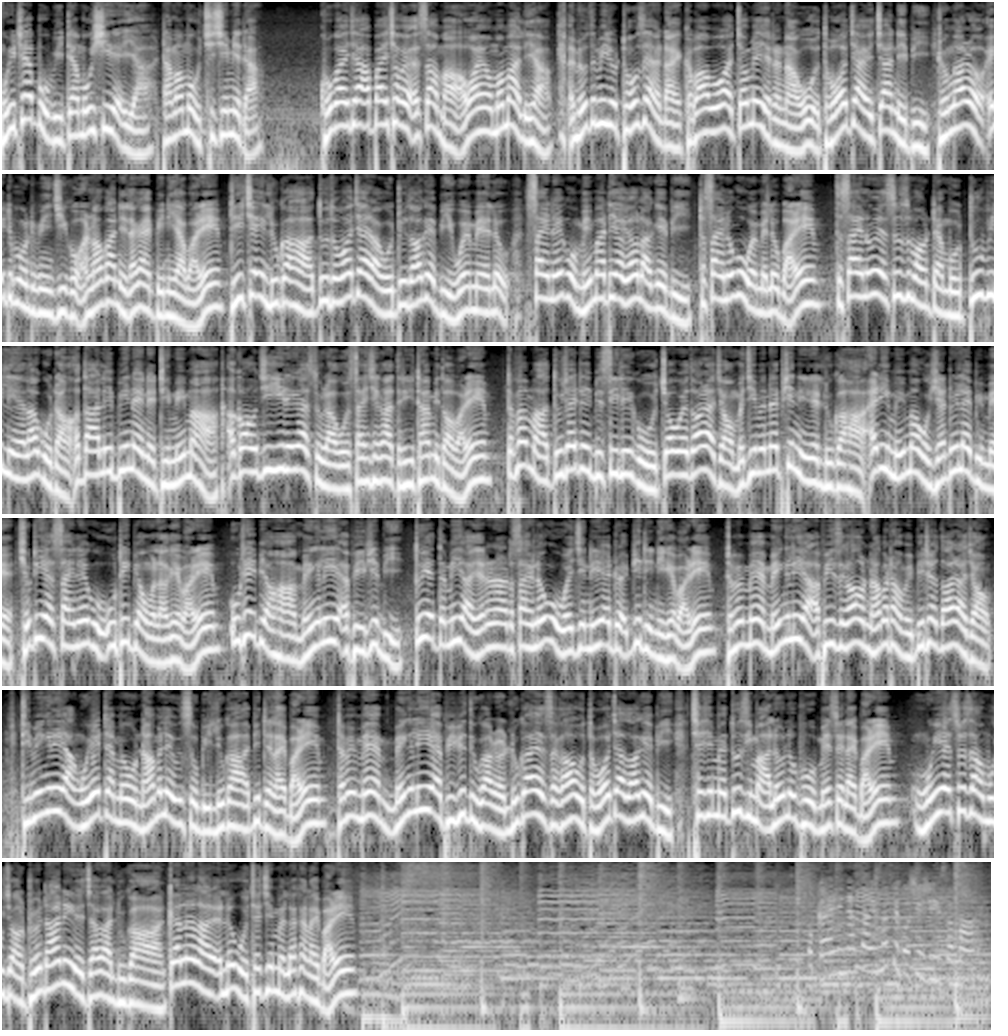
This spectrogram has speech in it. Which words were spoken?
ငွေထက်ပိုပြီးတန်ဖိုးရှိတဲ့အရာဒါမှမဟုတ်ချစ်ချင်းမြတ်တာ ခိုးကိုင်ကြအပိုင်း6ရဲ့အစမှာအဝါရောင်မမလေးဟာအမျိုးသမီးတို့ထုံးစံအတိုင်းကဘာပေါ်ကကြောင်းမြတ်ရတနာကိုသဘောကျရကြနေပြီးဒွန်ကတော့အိတ်တပုံတပင်ကြီးကိုအနောက်ကနေလက်ကင်ပေးနေရပါတယ်ဒီချိန်လူကာဟာသူ့သဘောကျတာကိုတွေ့သွားခဲ့ပြီးဝယ်မယ်လို့ဆိုင်ထဲကိုမိန်းမတစ်ယောက်ရောက်လာခဲ့ပြီးတစ်ဆိုင်လုံးကိုဝယ်မယ်လို့ပါတယ်တစ်ဆိုင်လုံးရဲ့စုစုပေါင်းတန်ဖိုး2ဘီလီယံလောက်ကိုတောင်အသာလေးပေးနိုင်တဲ့ဒီမိန်းမဟာအကောင်ကြီးကြီးတွေကဆိုတာကိုဆိုင်ရှင်ကသတိထားမိသွားပါတယ်တစ်ဖက်မှာသူကြိုက်တဲ့ပစ္စည်းလေးကိုကြော်ဝယ်သွားတာကြောင့်မကြည်မနှက်ဖြစ်နေတဲ့လူကာဟာအဲ့ဒီမိန်းမကိုရန်တွေးလိုက်ပြီးမဲ့ရုတ်တရက်ဆိုင်ထဲကိုဦးထိပ်ပြောင်ဝင်လာခဲ့ပါတယ်ဦးထိပ်ပြောင်ဟာမိန်းကလေးရဲ့အဖေဖြစ်ပြီးသူ့ရဲ့သမီးဟာရတနာတစ်ဆိုင်လုံးကိုဝယ်ချင်နေတဲ့အတွက်ပြစ်တင်နေခဲ့ပါတယ်ဒါပေမဲ့မိန်းကလေးကအဖေစကားကိုနားမထောင်ပြီးပြစ်ထက်သွားတာကြောင့်ဒီမိန်းကလေးကငွေရဲ့တံမဲကိုနားမလည်ဘူးဆိုပြီးလူကာကအပြစ်တင်လိုက်ပါတယ်ဒါပေမဲ့မိန်းကလေးရဲ့အဖေဖြစ်သူကတော့လူကာရဲ့စကားကိုသဘောကျသွားခဲ့ပြီးချက်ချင်းပဲသူ့စီမှာအလုပ်လုပ်ဖို့မဲဆွဲလိုက်ပါတယ်ငွေရဲ့ဆွဲဆောင်မှုကြောင့်ဒွင်တားနေတဲ့ကြားကလူကာဟာကန့်လန့်လာတဲ့အလုပ်ကိုချက်ချင်းပဲလက်ခံလိုက်ပါတယ်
